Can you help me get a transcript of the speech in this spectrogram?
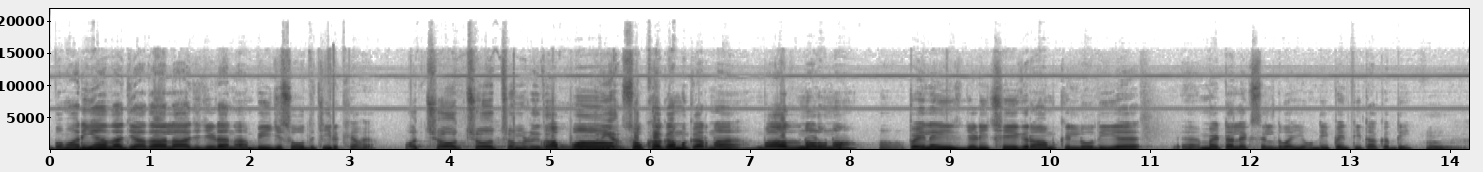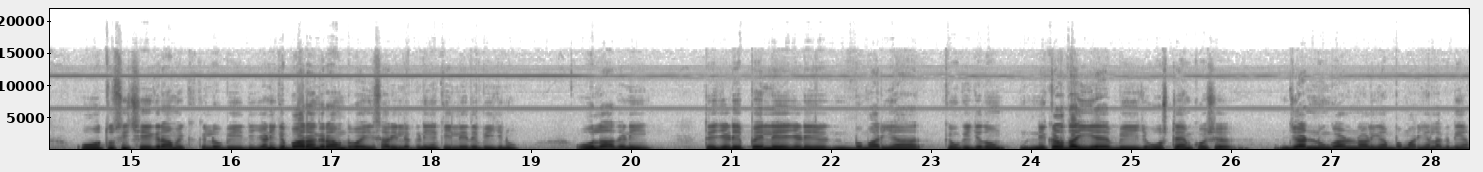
ਬਿਮਾਰੀਆਂ ਦਾ ਜ਼ਿਆਦਾ ਇਲਾਜ ਜਿਹੜਾ ਨਾ ਬੀਜ ਸੋਧ ਚ ਹੀ ਰੱਖਿਆ ਹੋਇਆ। ਅੱਛਾ ਅੱਛਾ ਅੱਛਾ ਮੇਰੇ ਦਾ ਆਪਾਂ ਸੌਖਾ ਕੰਮ ਕਰਨਾ ਬਾਅਦ ਨਾਲੋਂ ਨਾ ਪਹਿਲਾਂ ਹੀ ਜਿਹੜੀ 6 ਗ੍ਰਾਮ ਕਿਲੋ ਦੀ ਹੈ ਮੈਟਾਲੈਕਸਲ ਦਵਾਈ ਆਉਂਦੀ 35 ਤਾਕਤ ਦੀ। ਹੂੰ। ਉਹ ਤੁਸੀਂ 6 ਗ੍ਰਾਮ 1 ਕਿਲੋ ਬੀਜ ਦੀ ਯਾਨੀ ਕਿ 12 ਗ੍ਰਾਮ ਦਵਾਈ ਸਾਰੀ ਲੱਗਣੀ ਹੈ ਕਿੱਲੇ ਦੇ ਬੀਜ ਨੂੰ। ਉਹ ਲਾ ਦੇਣੀ ਤੇ ਜਿਹੜੇ ਪਹਿਲੇ ਜਿਹੜੇ ਬਿਮਾਰੀਆਂ ਕਿਉਂਕਿ ਜਦੋਂ ਨਿਕਲਦਾ ਹੀ ਹੈ ਬੀਜ ਉਸ ਟਾਈਮ ਕੁਝ ਜੜ ਨੂੰ ਗਲਣ ਵਾਲੀਆਂ ਬਿਮਾਰੀਆਂ ਲੱਗਦੀਆਂ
